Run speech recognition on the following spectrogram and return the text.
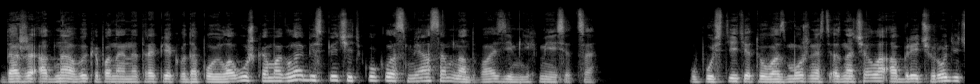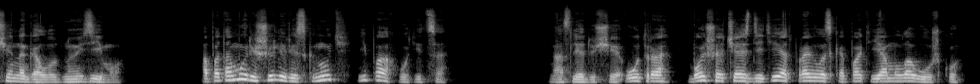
Даже одна выкопанная на тропе к водопою ловушка могла обеспечить кукла с мясом на два зимних месяца. Упустить эту возможность означало обречь родичей на голодную зиму. А потому решили рискнуть и поохотиться. На следующее утро большая часть детей отправилась копать яму-ловушку.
